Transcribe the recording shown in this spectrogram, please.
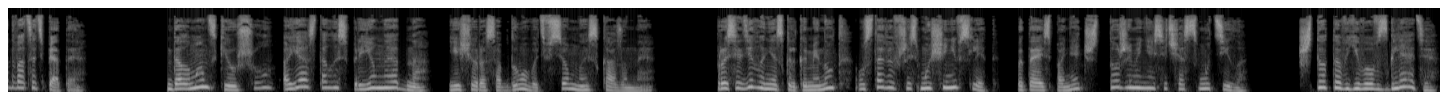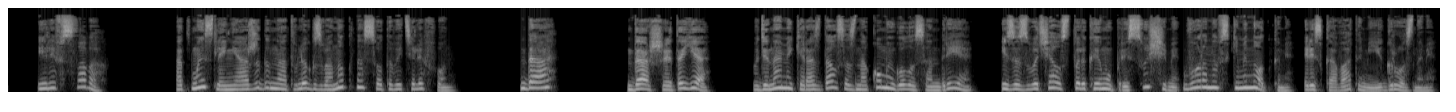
25. Долманский ушел, а я осталась в приемной одна, еще раз обдумывать все мной сказанное. Просидела несколько минут, уставившись мужчине вслед, пытаясь понять, что же меня сейчас смутило. Что-то в его взгляде или в словах. От мысли неожиданно отвлек звонок на сотовый телефон. «Да». «Даша, это я». В динамике раздался знакомый голос Андрея и зазвучал столько ему присущими вороновскими нотками, рисковатыми и грозными.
